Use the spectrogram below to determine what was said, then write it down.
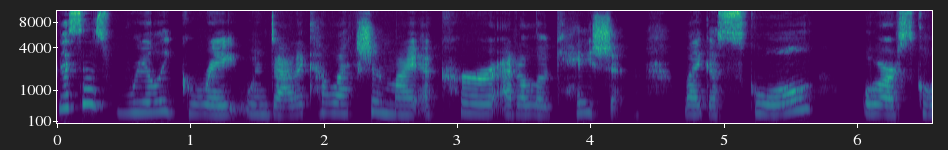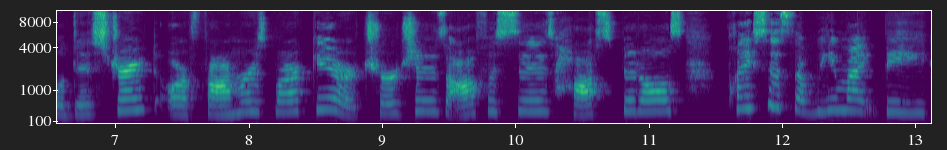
This is really great when data collection might occur at a location like a school or a school district or farmers market or churches, offices, hospitals, places that we might be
